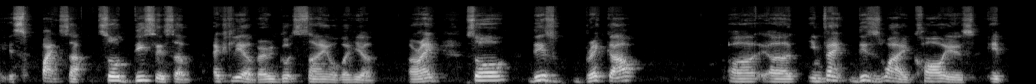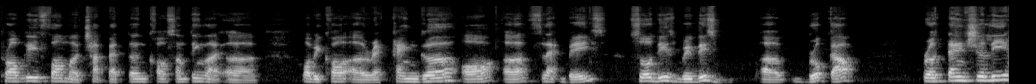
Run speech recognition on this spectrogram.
it spikes up. So this is a actually a very good sign over here. All right. So this breakout, uh, uh, in fact, this is what I call is it probably form a chart pattern called something like a what we call a rectangle or a flat base. So this with this uh, broke out, potentially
